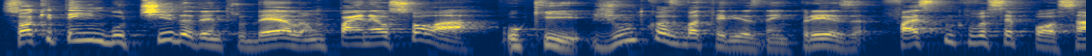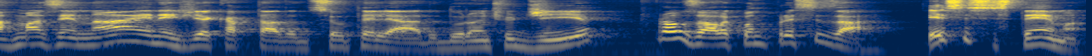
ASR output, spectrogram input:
só que tem embutida dentro dela um painel solar, o que, junto com as baterias da empresa, faz com que você possa armazenar a energia captada do seu telhado durante o dia para usá-la quando precisar. Esse sistema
